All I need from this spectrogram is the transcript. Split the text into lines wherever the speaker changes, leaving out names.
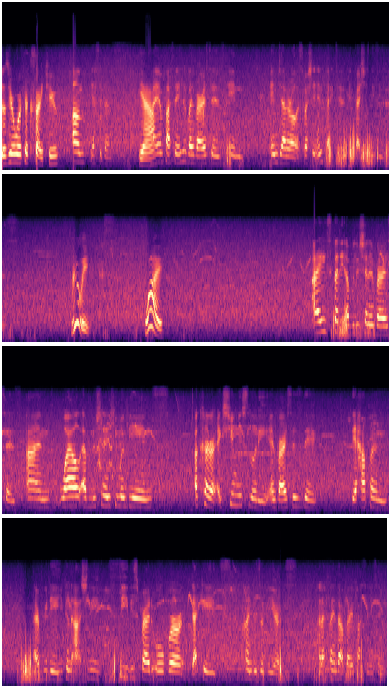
Does your work excite you?
Um, yes, it does.
Yeah.
I am fascinated by viruses in in general, especially infected infectious diseases.
Really?
Yes.
Why?
I study evolution in viruses, and while evolution in human beings occur extremely slowly, in viruses they they happen every day. You can actually see the spread over decades, hundreds of years, and I find that very fascinating.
